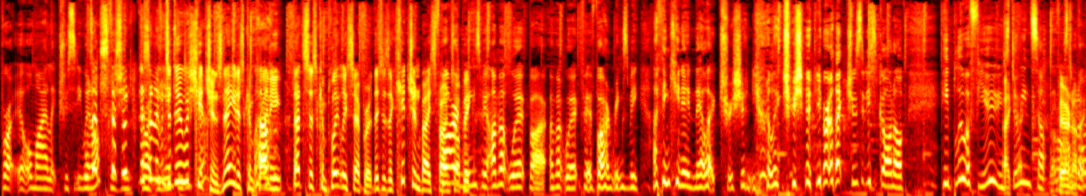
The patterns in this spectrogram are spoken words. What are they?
brought uh, all my electricity went that's, off? that's, 'cause you not, that's broke not even to do with kitchens. Now you're just complaining. that's just completely separate. This is a kitchen-based phone Byron topic. rings me. I'm at work. Bar. I'm at work. Fair. Byron rings me. I think you need an electrician. Your electrician. Your electricity's gone off. He blew a fuse Okay. doing something. Fair That's enough.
